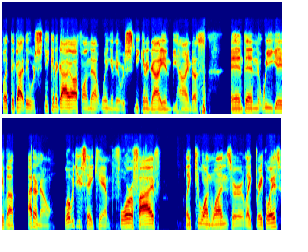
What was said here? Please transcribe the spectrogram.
but the guy they were sneaking a guy off on that wing and they were sneaking a guy in behind us, and then we gave up I don't know. What would you say, Cam? Four or five, like two on ones or like breakaways?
